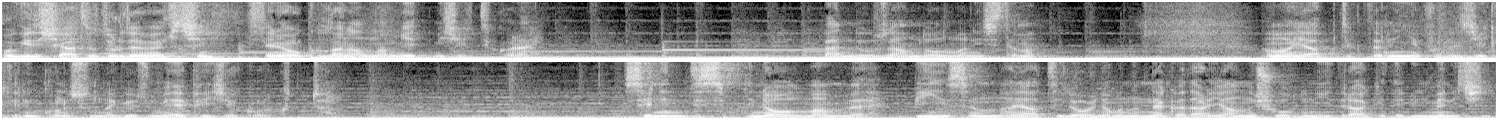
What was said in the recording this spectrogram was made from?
Bu gidişatı dur demek için seni okuldan almam yetmeyecekti Koray. Ben de uzağımda olmanı istemem. Ama yaptıkların, yapabileceklerin konusunda gözümü epeyce korkuttu. Senin disipline olman ve bir insanın hayatıyla oynamanın ne kadar yanlış olduğunu idrak edebilmen için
